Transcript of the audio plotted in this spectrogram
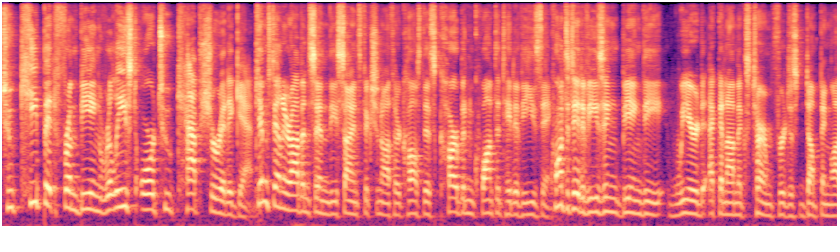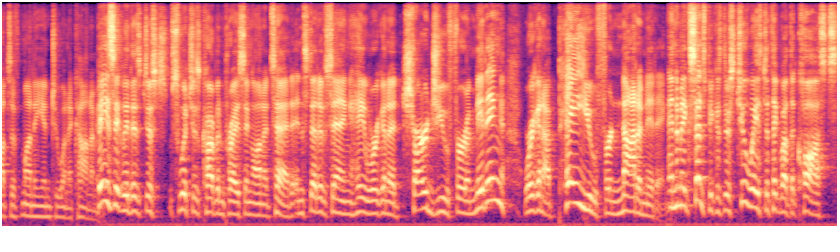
to keep it from being released or to capture it again. Kim Stanley Robinson, the science fiction author, calls this carbon quantitative easing. Quantitative easing being the weird economics term for just dumping lots of money into an economy. Basically, this just switches carbon pricing on its head. Instead of saying, hey, we're gonna charge you for emitting, we're gonna pay you for not emitting. And it makes sense because there's two ways to think about the costs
